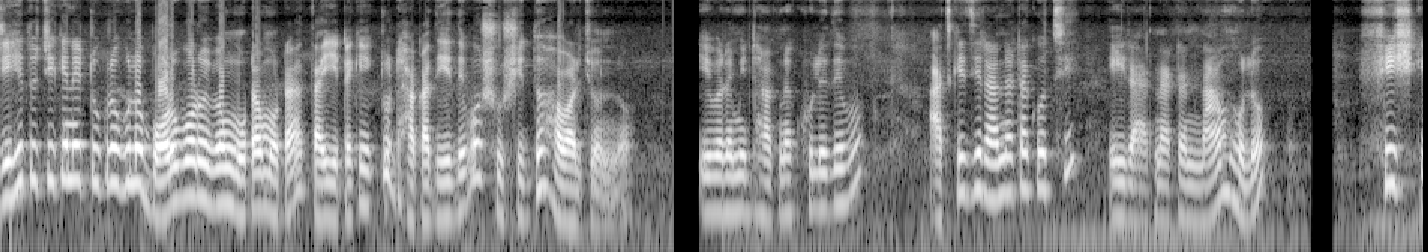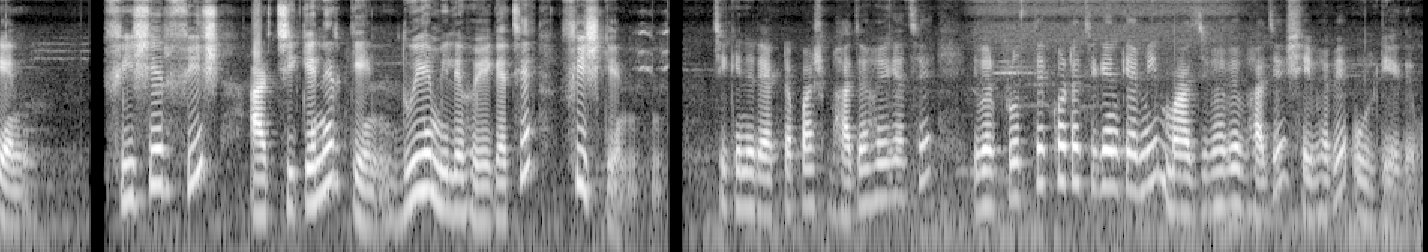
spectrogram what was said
যেহেতু চিকেনের টুকরোগুলো বড় বড় এবং মোটা মোটা, তাই এটাকে একটু ঢাকা দিয়ে দেব সুসিদ্ধ হওয়ার জন্য। এবার আমি ঢাকনা খুলে দেব। আজকে যে রান্নাটা করছি, এই রান্নাটার নাম হলো ফিশ কেন। ফিশের ফিশ আর চিকেনের কেন দুয়ে মিলে হয়ে গেছে ফিশ কেন। চিকেনের একটা পাশ ভাজা হয়ে গেছে। এবার প্রত্যেক কটা চিকেনকে আমি মাছ যেভাবে ভাজে, সেইভাবে উল্টিয়ে দেব।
